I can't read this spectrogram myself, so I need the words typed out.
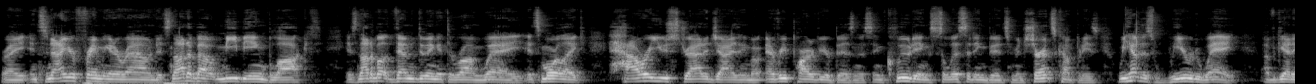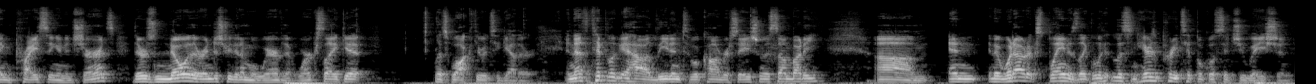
Right. And so now you're framing it around. It's not about me being blocked. It's not about them doing it the wrong way. It's more like, how are you strategizing about every part of your business, including soliciting bids from insurance companies? We have this weird way of getting pricing and insurance. There's no other industry that I'm aware of that works like it. Let's walk through it together. And that's typically how I lead into a conversation with somebody. Um, and, and what I would explain is like, li- listen, here's a pretty typical situation.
